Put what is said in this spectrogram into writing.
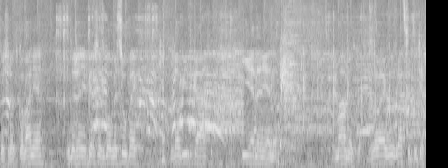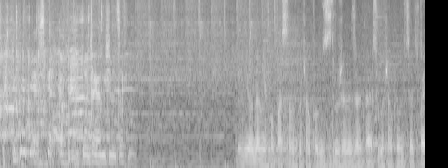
Dośrodkowanie, uderzenie pierwsze z głowy słupek, dobitka i 1-1. Mamy to. Zobacz jak się tu cieszy. No czekaj, musimy cofnąć. Byli ode mnie chłopacy tam z Goczałkowic, z drużyny z LKS-u Goczałkowice tutaj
